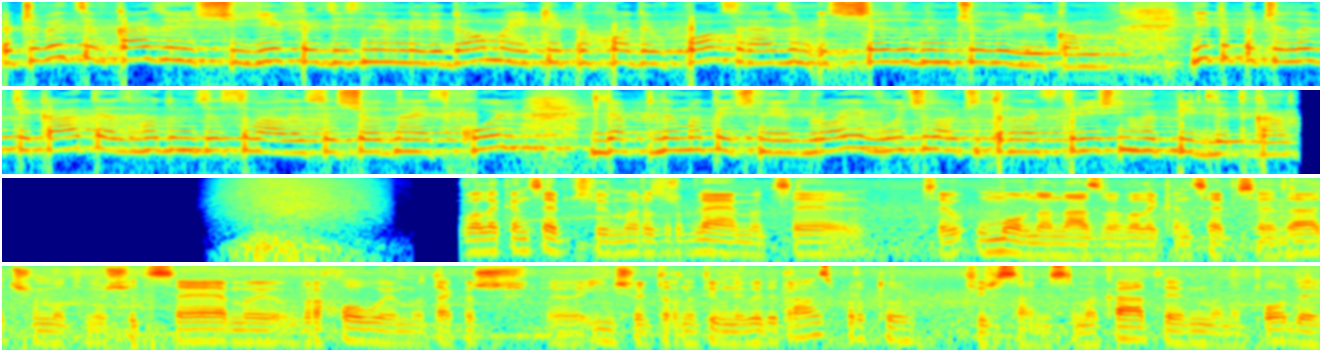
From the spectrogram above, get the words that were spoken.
Очевидці вказують, що їх здійснив невідомий, який проходив повз разом із ще з одним чоловіком. Діти почали втікати, а згодом з'ясувалося, що одна із куль для пневматичної зброї влучила у 14-річного підлітка. Великонцепцію ми розробляємо. Це, це умовна назва великонцепція. Да? Чому? Тому що це ми враховуємо також е, інші альтернативні види транспорту, ті ж самі самокати, моноподи,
